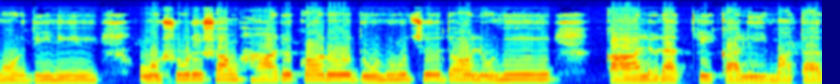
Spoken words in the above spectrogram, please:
মর্দিনী, অসুর সংহার কর দনুজ দলনী কাল রাত্রি কালী মাতা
